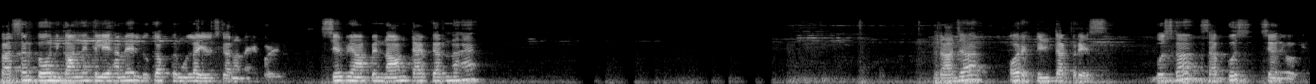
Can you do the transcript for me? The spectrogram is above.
पर्सन को निकालने के लिए हमें लुकअप फॉर्मूला यूज़ करना नहीं पड़ेगा. सिर्फ़ यहाँ पे नाम टाइप करना है. राजा और इंटरप्रेस उसका सब कुछ चेंज हो गया.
